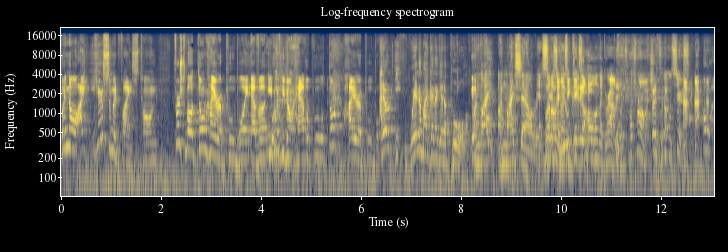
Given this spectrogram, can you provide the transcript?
But no, I here's some advice, Tone. First of all, don't hire a pool boy ever. Even if you don't have a pool, don't hire a pool boy. I don't. e- When am I gonna get a pool on my on my salary? Yeah, seriously, unless you he digs a hole in the ground. What's, what's wrong with you? What- seriously. Oh,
